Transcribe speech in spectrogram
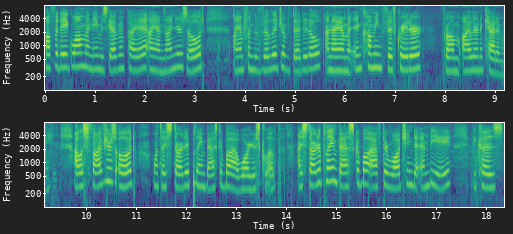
Hafa Guam. My name is Gavin Paet. I am nine years old. I am from the village of Dededo, and I am an incoming fifth grader from Ireland Academy. I was five years old once I started playing basketball at Warriors Club. I started playing basketball after watching the NBA because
